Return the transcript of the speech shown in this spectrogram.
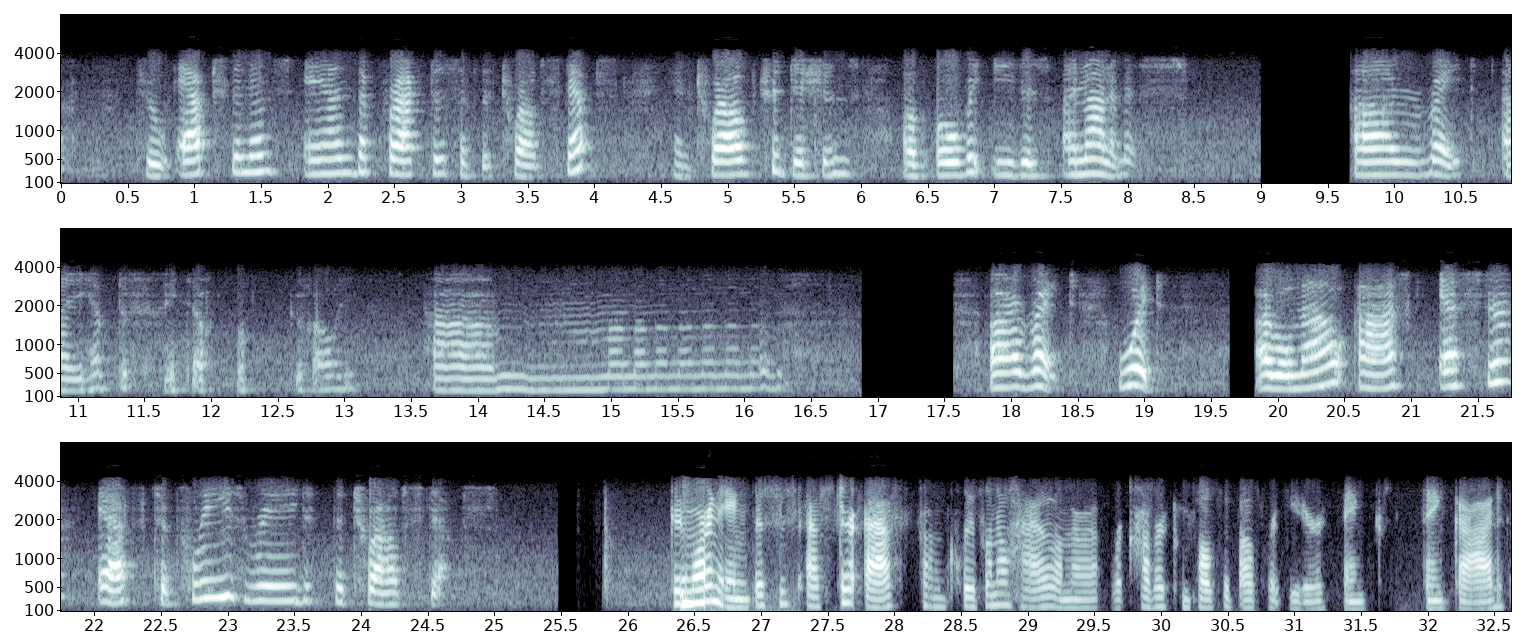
through abstinence and the practice of the 12 steps and 12 traditions of Overeaters Anonymous. All right, I have to find out. Um, all right, Would I will now ask Esther F. to please read the 12 steps. Good morning. This is Esther F. from Cleveland, Ohio. I'm a recovered compulsive overeater. Thank, thank God.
